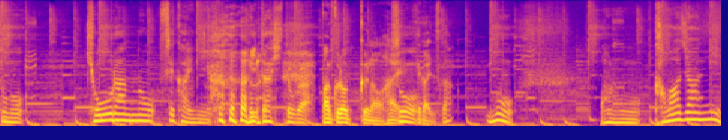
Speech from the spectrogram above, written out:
その狂乱の世界にいた人が パンクロックの、はい、世界ですか？もうあの革ジャンに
